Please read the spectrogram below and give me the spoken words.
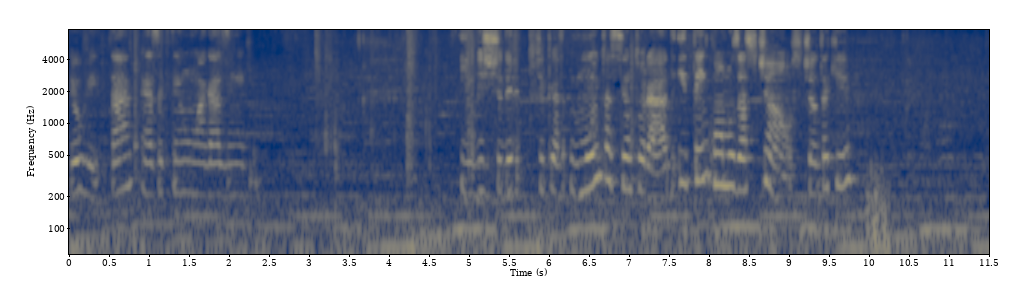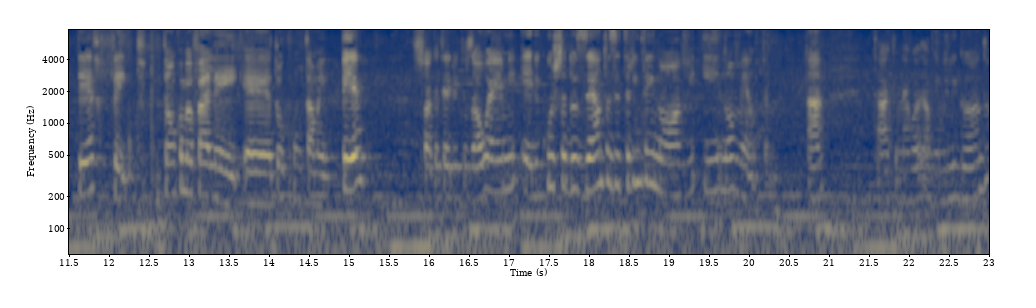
eu vi, tá? Essa que tem um Hzinho aqui. E o vestido, ele fica muito acinturado e tem como usar sutiã, o sutiã tá aqui. Perfeito. Então, como eu falei, é, eu tô com o tamanho P, só que eu teria que usar o M, ele custa R$ 239,90, tá? Tá, aqui negócio, alguém me ligando.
